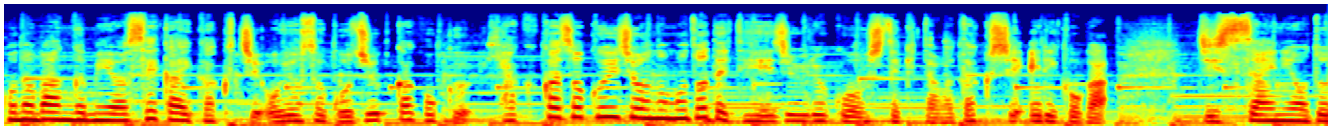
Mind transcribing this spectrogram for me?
この番組は世界各地およそ50カ国100家族以上のもとで定住旅行をしてきた私エリコが実際に訪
